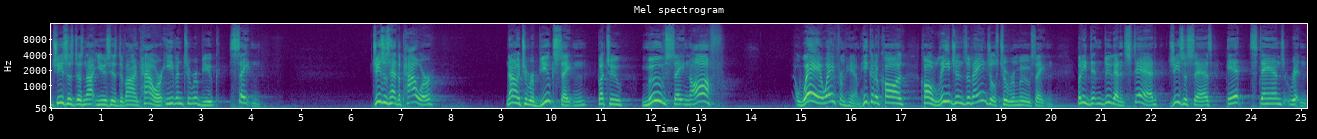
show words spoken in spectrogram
Jesus does not use his divine power even to rebuke Satan. Jesus had the power not only to rebuke Satan, but to move Satan off, way away from him. He could have called, called legions of angels to remove Satan, but he didn't do that. Instead, Jesus says, It stands written.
